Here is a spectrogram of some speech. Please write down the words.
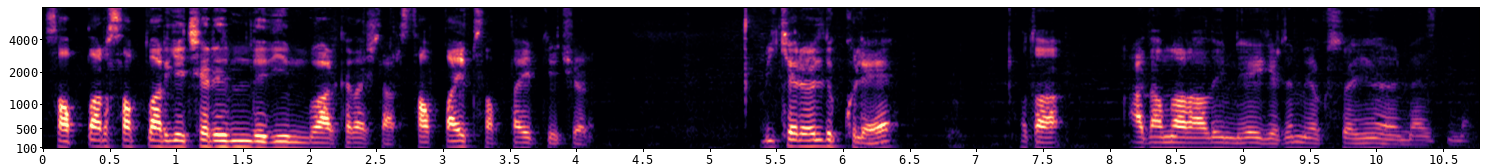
Saplar saplar geçerim dediğim bu arkadaşlar. Saplayıp saplayıp geçiyorum. Bir kere öldük kuleye. O da adamlar alayım diye girdim. Yoksa yine ölmezdim ben.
